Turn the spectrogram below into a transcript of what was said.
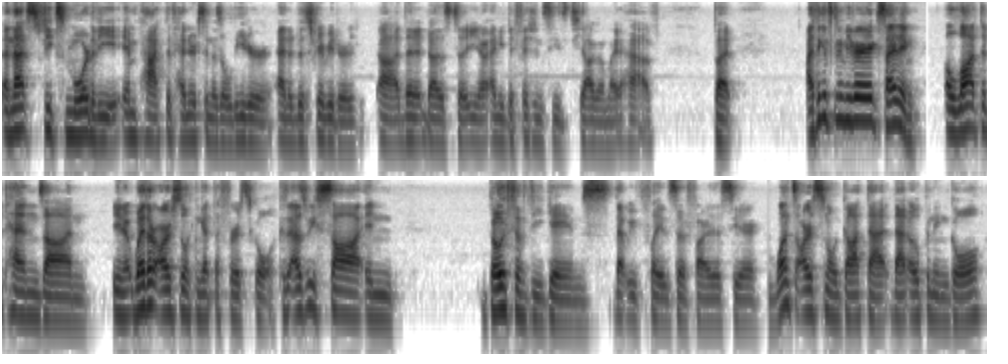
and that speaks more to the impact of Henderson as a leader and a distributor uh, than it does to you know any deficiencies Thiago might have. But I think it's going to be very exciting. A lot depends on you know whether Arsenal can get the first goal because as we saw in both of the games that we've played so far this year, once Arsenal got that that opening goal,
